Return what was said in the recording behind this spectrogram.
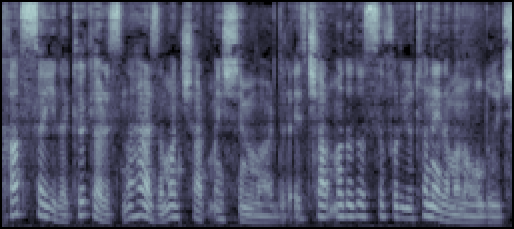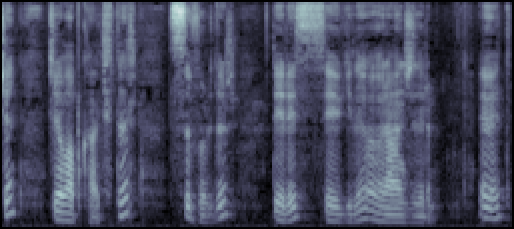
Kat sayıyla kök arasında her zaman çarpma işlemi vardır. E, çarpmada da 0 yutan eleman olduğu için cevap kaçtır? 0'dır deriz sevgili öğrencilerim. Evet.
